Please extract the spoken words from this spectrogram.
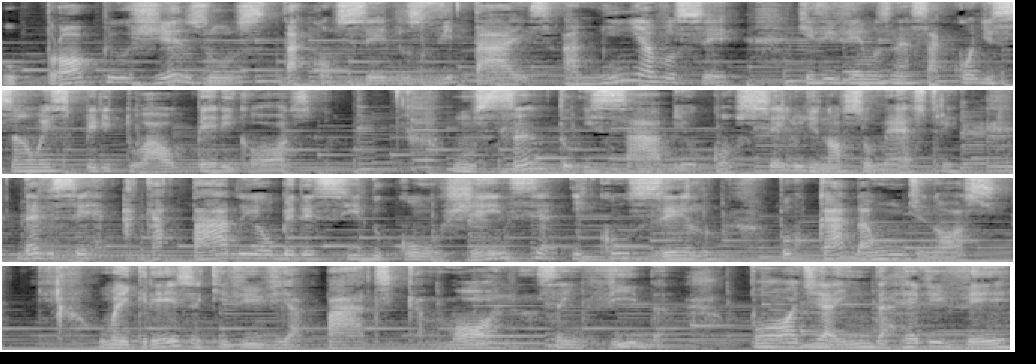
o próprio Jesus dá conselhos vitais a mim e a você que vivemos nessa condição espiritual perigosa. Um santo e sábio conselho de nosso Mestre deve ser acatado e obedecido com urgência e com zelo por cada um de nós. Uma igreja que vive apática, morna, sem vida, pode ainda reviver,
